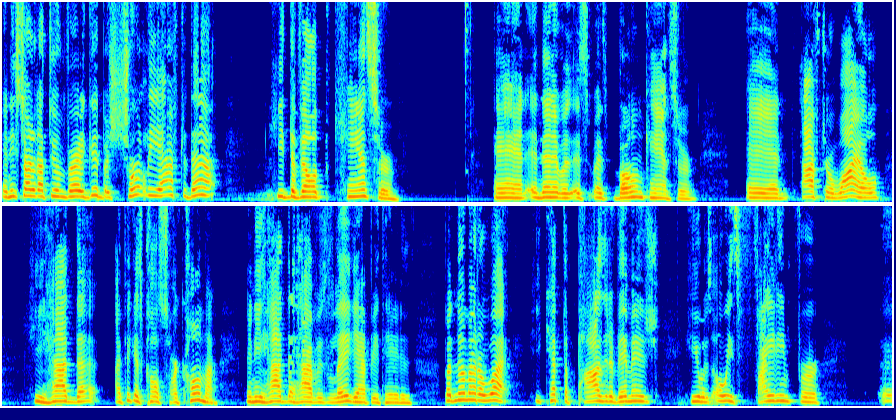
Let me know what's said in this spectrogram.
and he started out doing very good. But shortly after that, he developed cancer, and and then it was it's, it's bone cancer, and after a while, he had the I think it's called sarcoma, and he had to have his leg amputated. But no matter what, he kept a positive image. He was always fighting for, uh,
